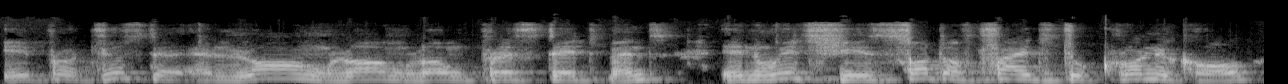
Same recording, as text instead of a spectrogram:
He produced a, long, long, long press statement in which he sort of tried to chronicle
